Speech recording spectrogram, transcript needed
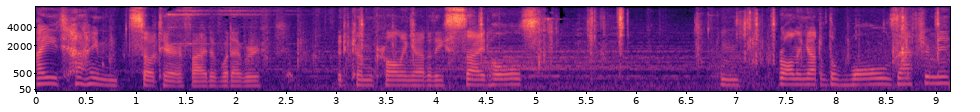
I, I'm so terrified of whatever could come crawling out of these side holes. Come crawling out of the walls after me.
